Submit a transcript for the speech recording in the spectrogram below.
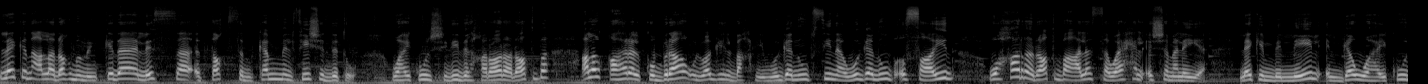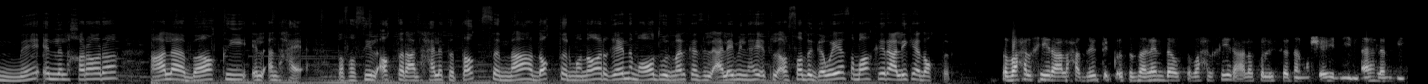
لكن على الرغم من كده لسه الطقس مكمل في شدته وهيكون شديد الحرارة رطب على القاهرة الكبرى والوجه البحري وجنوب سيناء وجنوب الصعيد وحر رطب على السواحل الشمالية. لكن بالليل الجو هيكون مائل للحرارة على باقي الأنحاء. تفاصيل أكتر عن حالة الطقس مع دكتور منار غانم عضو المركز الإعلامي لهيئة الأرصاد الجوية. صباح الخير عليك يا دكتور. صباح الخير على حضرتك أستاذة ليندا وصباح الخير على كل السادة المشاهدين. أهلا بيك.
